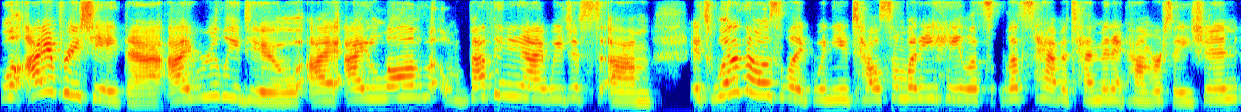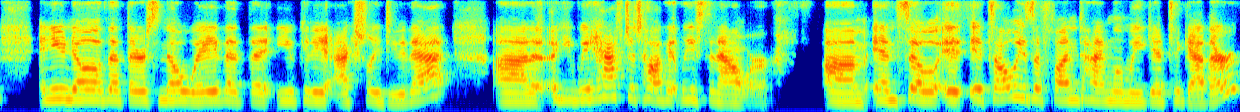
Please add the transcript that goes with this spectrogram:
well, I appreciate that. I really do. I I love Bethany and I. We just um, it's one of those like when you tell somebody, hey, let's let's have a ten minute conversation, and you know that there's no way that that you could actually do that. Uh, we have to talk at least an hour. Um, and so it, it's always a fun time when we get together.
